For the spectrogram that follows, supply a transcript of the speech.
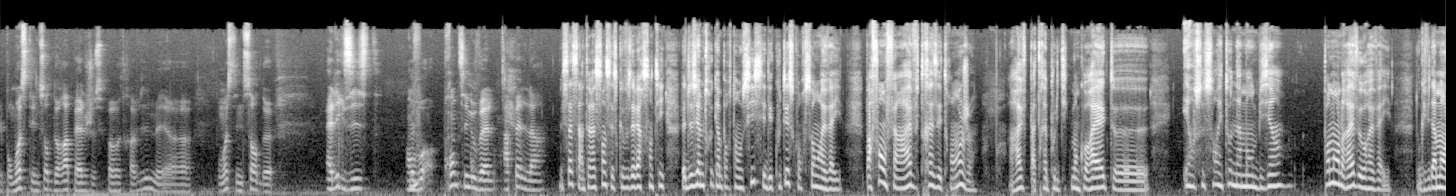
Et pour moi, c'était une sorte de rappel. Je sais pas votre avis, mais euh, pour moi, c'était une sorte de. Elle existe. Envoie... Prendre ses nouvelles. Appelle-la. Mais ça, c'est intéressant, c'est ce que vous avez ressenti. Le deuxième truc important aussi, c'est d'écouter ce qu'on ressent au réveil. Parfois, on fait un rêve très étrange, un rêve pas très politiquement correct, euh, et on se sent étonnamment bien pendant le rêve et au réveil. Donc évidemment,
